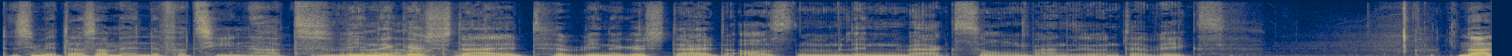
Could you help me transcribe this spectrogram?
dass sie mir das am Ende verziehen hat. Wie eine Gestalt, wie eine Gestalt aus dem Lindenberg-Song waren sie unterwegs. Na,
